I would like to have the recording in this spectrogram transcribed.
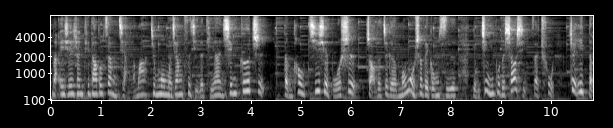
那 A 先生听他都这样讲了吗？就默默将自己的提案先搁置，等候机械博士找的这个某某设备公司有进一步的消息再处理。这一等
